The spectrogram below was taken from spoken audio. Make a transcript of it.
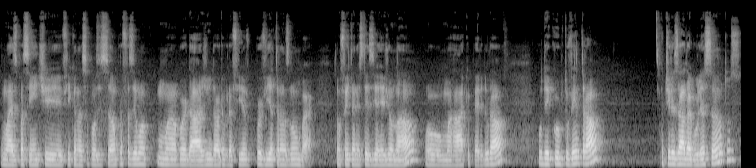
mas o paciente fica nessa posição para fazer uma, uma abordagem da ortografia por via translombar. Então, feita anestesia regional ou uma peridural, o decúbito ventral, utilizada a agulha Santos,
